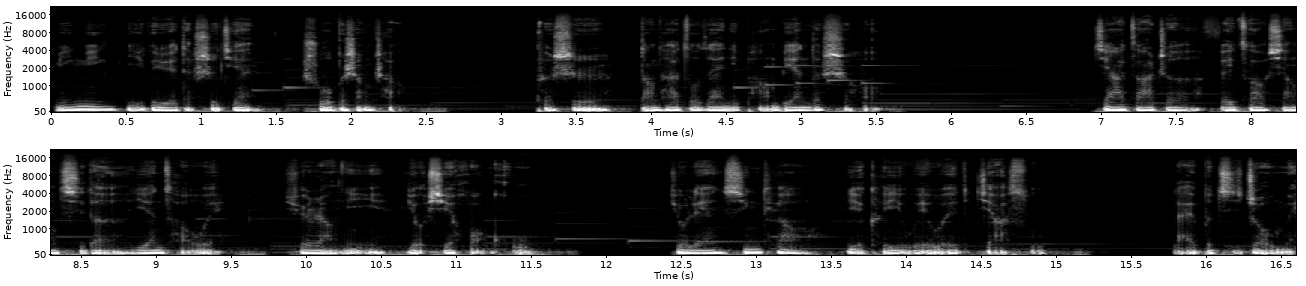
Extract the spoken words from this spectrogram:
明明一个月的时间说不上长，可是当他坐在你旁边的时候，夹杂着肥皂香气的烟草味，却让你有些恍惚，就连心跳也可以微微的加速。来不及皱眉，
